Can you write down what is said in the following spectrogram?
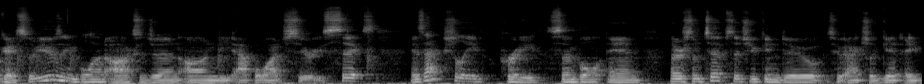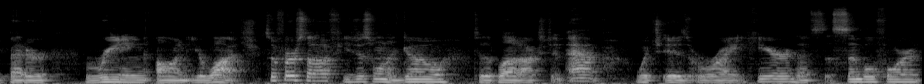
Okay, so using blood oxygen on the Apple Watch Series 6 is actually pretty simple and there are some tips that you can do to actually get a better reading on your watch. So first off, you just want to go to the blood oxygen app, which is right here. That's the symbol for it.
